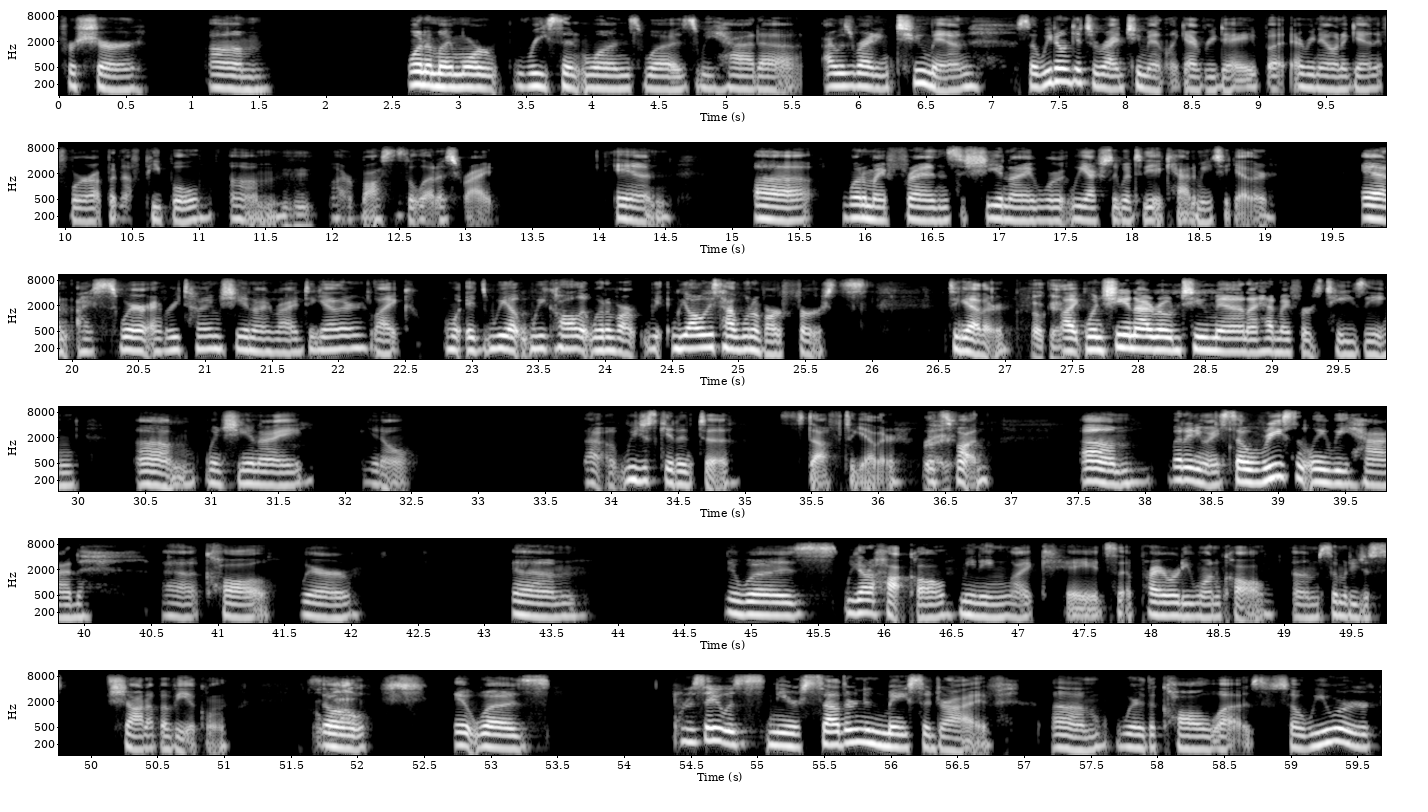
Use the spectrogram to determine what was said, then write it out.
for sure. Um, one of my more recent ones was we had a I was riding two-man, so we don't get to ride two-man, like, every day, but every now and again, if we're up enough people, um, Mhm. our bosses will let us ride. And, uh, one of my friends, she and I were we actually went to the academy together, and I swear every time she and I ride together, like, w it's we we call it one of our we we always have one of our firsts together. Okay. Like, when she and I rode two-man, I had my first tasing. Um, when she and I, you know uh, we just get into stuff together. It's fun. Um, but anyway, so recently we had a call where um, there was we got a hot call, meaning, like, "Hey, it's a priority 1 call." Um, somebody just shot up a vehicle. Oh, wow. So, it was I wanna say it was near Southern and Mesa Drive, um, where the call was. So, we were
